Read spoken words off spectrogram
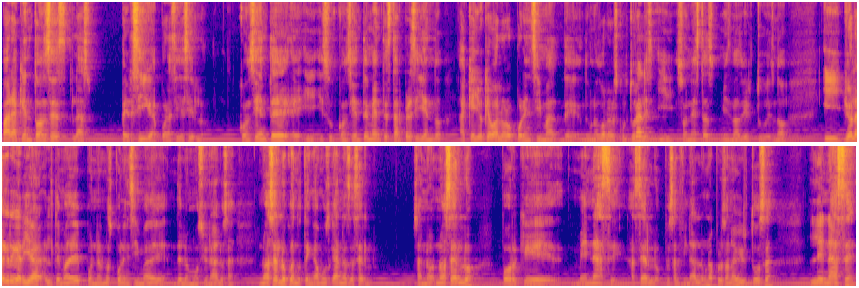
para que entonces las persiga, por así decirlo. Consciente eh, y, subconscientemente estar persiguiendo aquello que valoro por encima de, unos valores culturales y son estas mismas virtudes, ¿no? Y yo le agregaría el tema de ponernos por encima de, lo emocional, o sea, no hacerlo cuando tengamos ganas de hacerlo, o sea, no, no hacerlo porque me nace hacerlo, pues al final una persona virtuosa le nace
